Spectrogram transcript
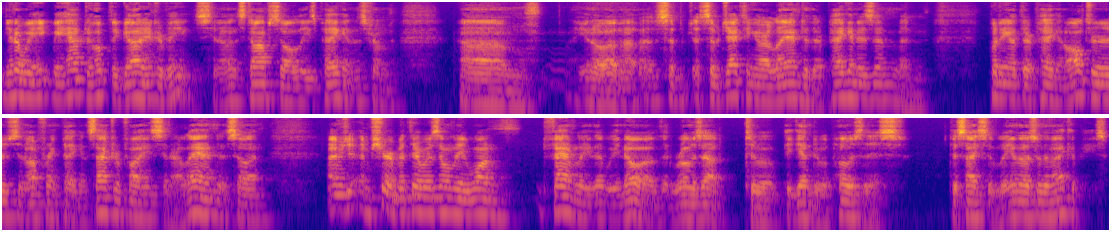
you know, we we have to hope that God intervenes, you know, and stops all these pagans from, um, you know, uh, uh, sub- subjecting our land to their paganism and putting up their pagan altars and offering pagan sacrifice in our land and so on. I'm, I'm sure, but there was only one family that we know of that rose up to begin to oppose this decisively, and those are the Maccabees.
